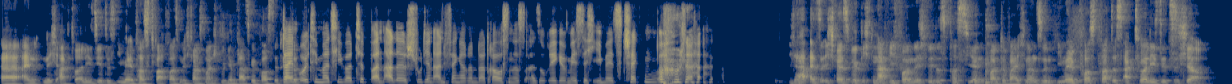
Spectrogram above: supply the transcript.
äh, ein nicht aktualisiertes E-Mail-Postfach, was mich fast meinen Studienplatz gekostet hätte. Dein ultimativer Tipp an alle Studienanfängerinnen da draußen ist also regelmäßig E-Mails checken oder ja, also ich weiß wirklich nach wie vor nicht, wie das passieren konnte, weil ich meine, so ein E-Mail-Postfach, das aktualisiert sich ja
